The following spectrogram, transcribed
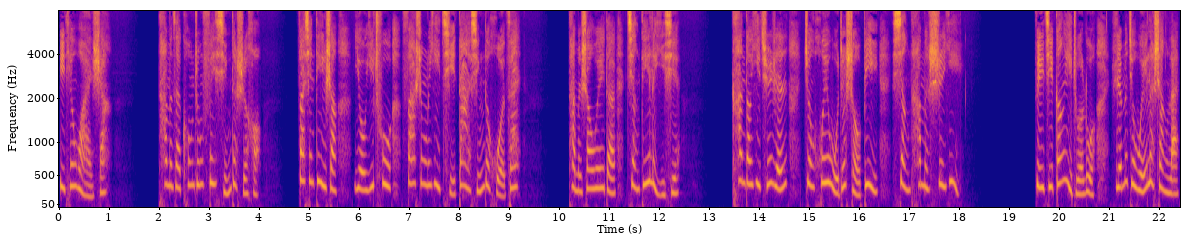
一天晚上，他们在空中飞行的时候，发现地上有一处发生了一起大型的火灾。他们稍微的降低了一些，看到一群人正挥舞着手臂向他们示意。飞机刚一着陆，人们就围了上来，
